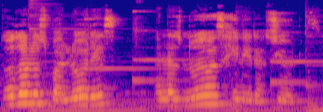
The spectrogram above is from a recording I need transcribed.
todos los valores a las nuevas generaciones.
